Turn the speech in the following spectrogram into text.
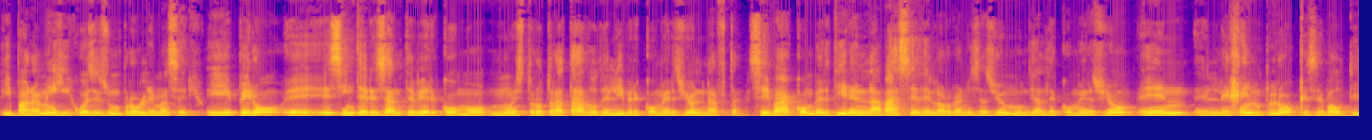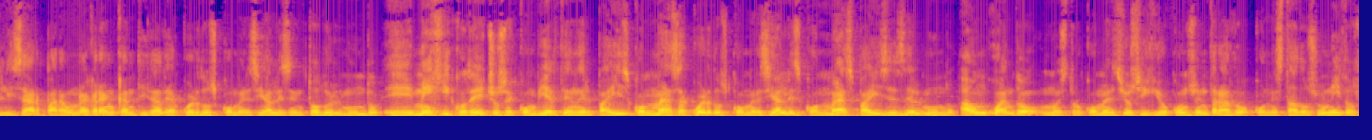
y para México ese es un problema serio. Eh, pero eh, es interesante ver cómo nuestro Tratado de Libre Comercio, el NAFTA, se va a convertir en la base de la Organización Mundial de Comercio, en el ejemplo que se va a utilizar para una gran cantidad de acuerdos comerciales en todo el mundo. México, de hecho, se convierte en el país con más acuerdos comerciales con más países del mundo, aun cuando nuestro comercio siguió concentrado con Estados Unidos,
